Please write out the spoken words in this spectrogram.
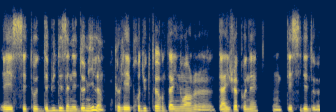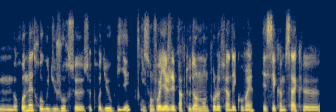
Et c'est au début des années 2000 que les producteurs d'ail noir, euh, d'ail japonais, ont décidé de remettre au goût du jour ce, ce, produit oublié. Ils ont voyagé partout dans le monde pour le faire découvrir. Et c'est comme ça que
